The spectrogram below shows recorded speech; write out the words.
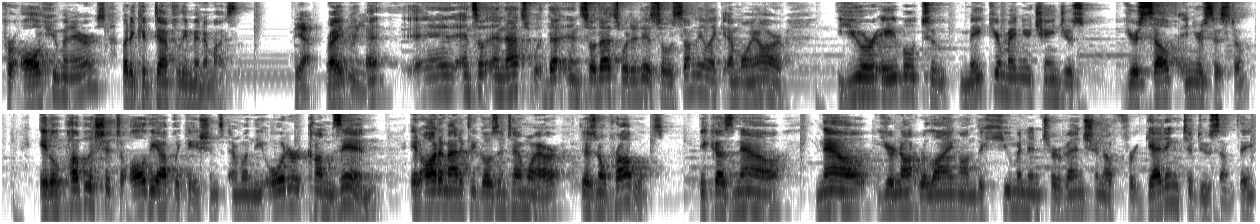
for all human errors, but it could definitely minimize them. Yeah. Right. And, and, and so and that's what that and so that's what it is. So something like MYR you're able to make your menu changes yourself in your system. It'll publish it to all the applications. And when the order comes in, it automatically goes into MYR. There's no problems because now, now you're not relying on the human intervention of forgetting to do something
